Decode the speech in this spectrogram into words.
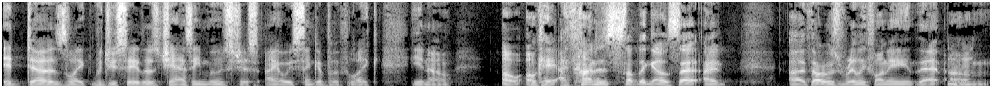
it does like would you say those jazzy moods just I always think of, of like you know oh okay I thought it was something else that I I thought it was really funny that um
